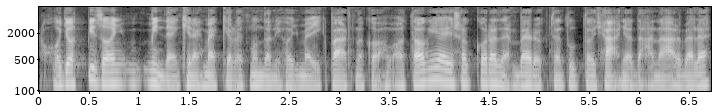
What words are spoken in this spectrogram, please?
hogy ott bizony mindenkinek meg kellett mondani, hogy melyik pártnak a, a tagja, és akkor az ember rögtön tudta, hogy hányadán áll vele.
